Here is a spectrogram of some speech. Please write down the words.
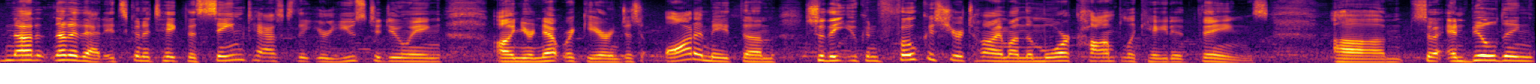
not, none of that. It's going to take the same tasks that you're used to doing on your network gear and just automate them so that you can focus your time on the more complicated things. Um, so, and building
